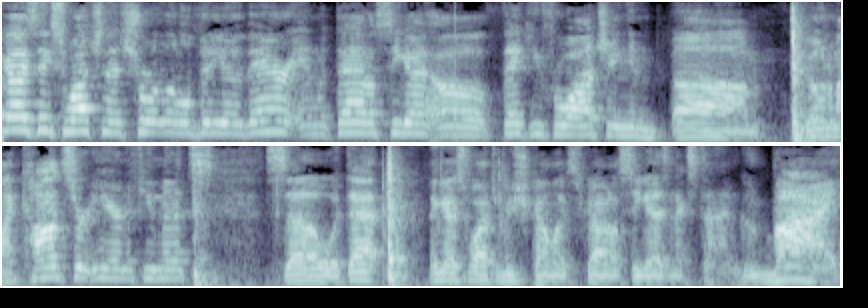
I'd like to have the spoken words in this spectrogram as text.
guys, thanks for watching that short little video there. And with that, I'll see you guys. Uh, thank you for watching and um, going to my concert here in a few minutes. So, with that, thank you guys for watching. Be sure to comment, like, subscribe, and I'll see you guys next time. Goodbye.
